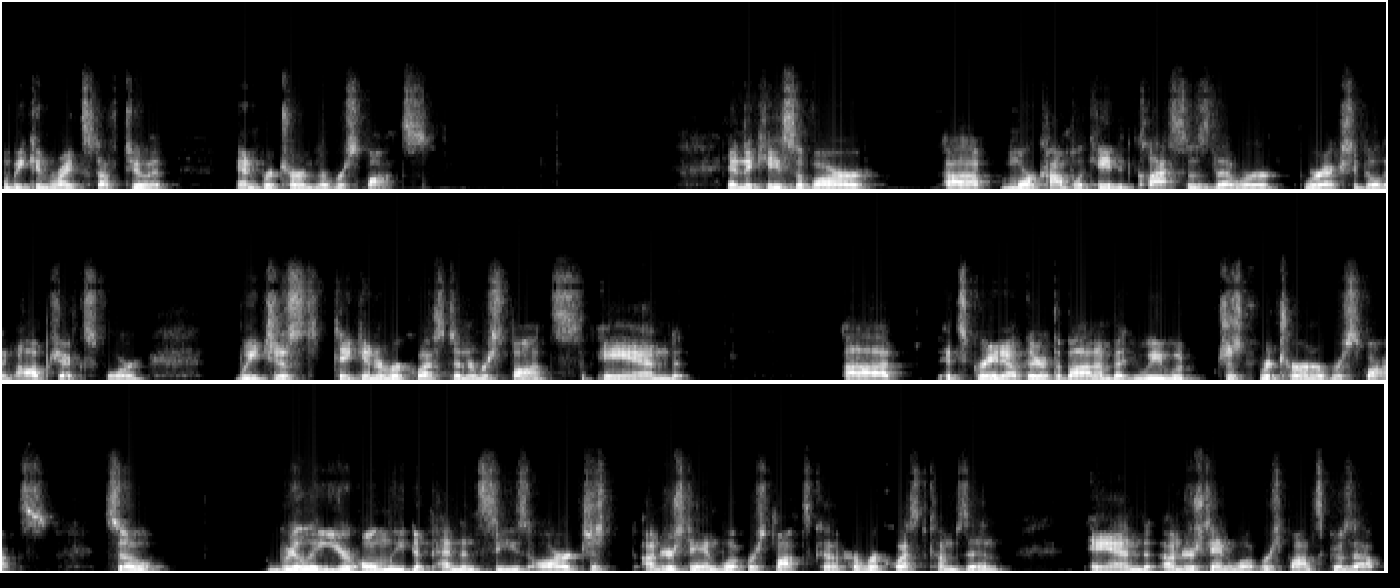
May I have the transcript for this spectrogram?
We can write stuff to it and return the response. In the case of our uh, more complicated classes that we're, we're actually building objects for, we just take in a request and a response and uh, it's great out there at the bottom, but we would just return a response. So really your only dependencies are just understand what response co- or request comes in and understand what response goes out.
